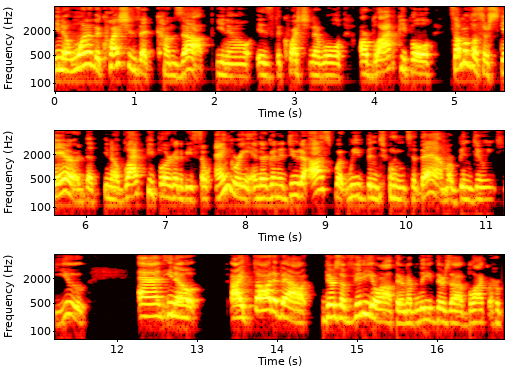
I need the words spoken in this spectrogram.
you know, one of the questions that comes up, you know, is the question of, well, are black people, some of us are scared that, you know, black people are going to be so angry and they're going to do to us what we've been doing to them or been doing to you. And, you know, I thought about there's a video out there, and I believe there's a black her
